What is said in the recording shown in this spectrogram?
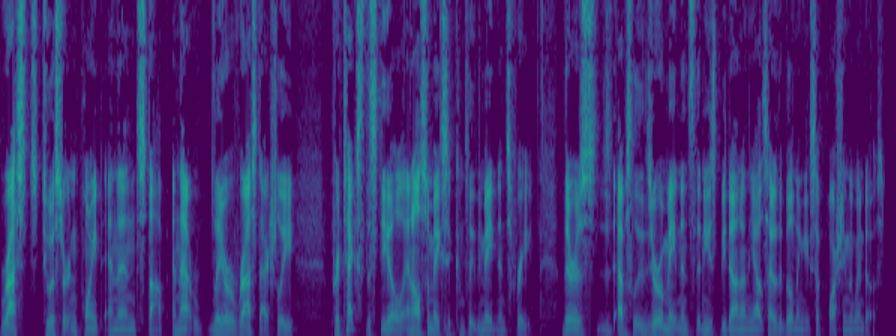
rust to a certain point and then stop, and that layer of rust actually protects the steel and also makes it completely maintenance free. There's absolutely zero maintenance that needs to be done on the outside of the building except washing the windows.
